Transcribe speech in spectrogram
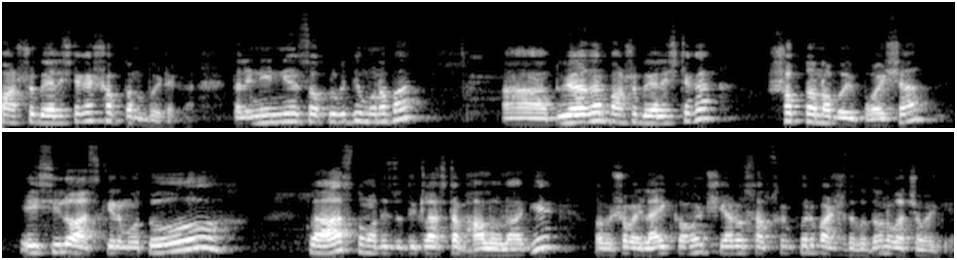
পাঁচশো বিয়াল্লিশ টাকা সপ্তানব্বই টাকা। তাহলে নির্ণয় চক্রবৃদ্ধি মুনাফা দুই হাজার পাঁচশো বিয়াল্লিশ টাকা সপ্তানব্বই পয়সা। এই ছিল আজকের মতো ক্লাস। তোমাদের যদি ক্লাসটা ভালো লাগে, তবে সবাই লাইক কমেন্ট শেয়ার ও সাবস্ক্রাইব করে পাশে থাকো। ধন্যবাদ সবাইকে।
